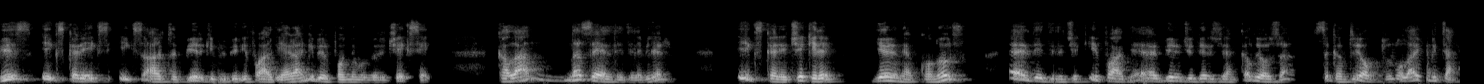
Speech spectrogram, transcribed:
Biz x kare eksi x artı 1 gibi bir ifade herhangi bir polinomu böleceksek kalan nasıl elde edilebilir? x kare çekilip yerine konur. Elde edilecek ifade eğer birinci dereceden kalıyorsa sıkıntı yoktur. Olay biter.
